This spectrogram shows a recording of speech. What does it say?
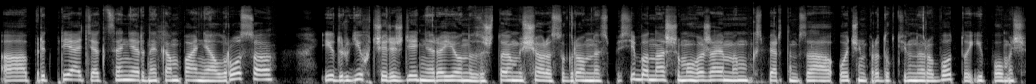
э, предприятия акционерной компании «Алроса», и других учреждений района, за что им еще раз огромное спасибо нашим уважаемым экспертам за очень продуктивную работу и помощь.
